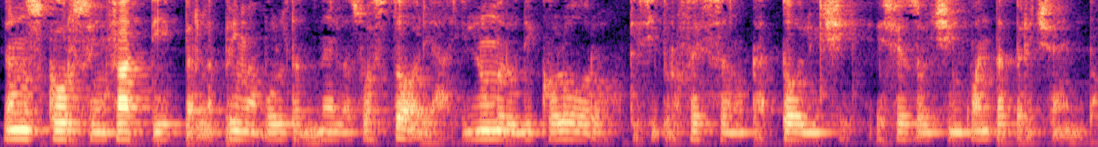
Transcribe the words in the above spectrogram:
L'anno scorso, infatti, per la prima volta nella sua storia, il numero di coloro che si professano cattolici è sceso al 50%,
